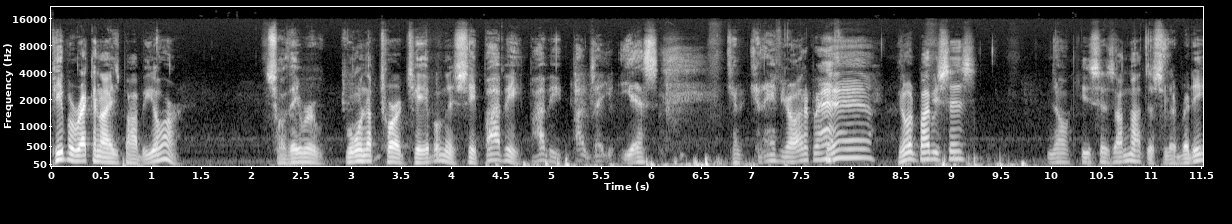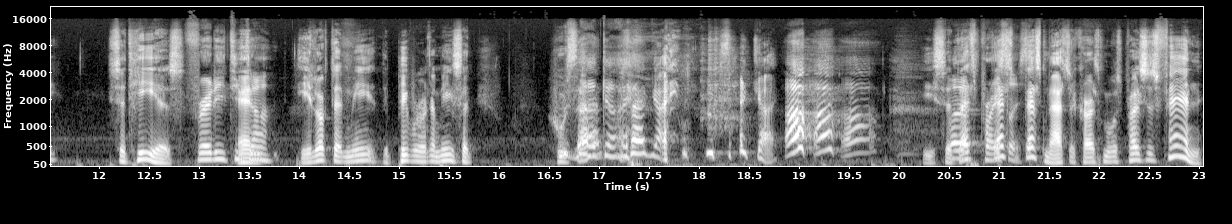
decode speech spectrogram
People recognize Bobby Orr, so they were going up to our table and they say, "Bobby, Bobby, Bobby, is that you?" yes. Can, can I have your autograph? Yeah. You know what Bobby says? No, he says, I'm not the celebrity. He said, he is. Freddie Titan. And he looked at me, the people looked at me and said, Who's, Who's that guy?" Who's that guy? Who's that guy? He said, Well, that's that's, priceless. That's, that's MasterCard's most priceless fan.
